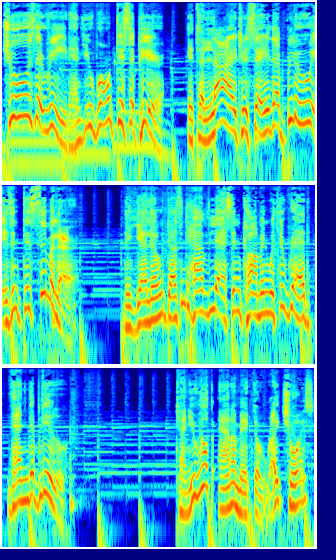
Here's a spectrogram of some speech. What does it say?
Choose the reed and you won't disappear. It's a lie to say that blue isn't dissimilar. The yellow doesn't have less in common with the red than the blue. Can you help Anna make the right choice?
